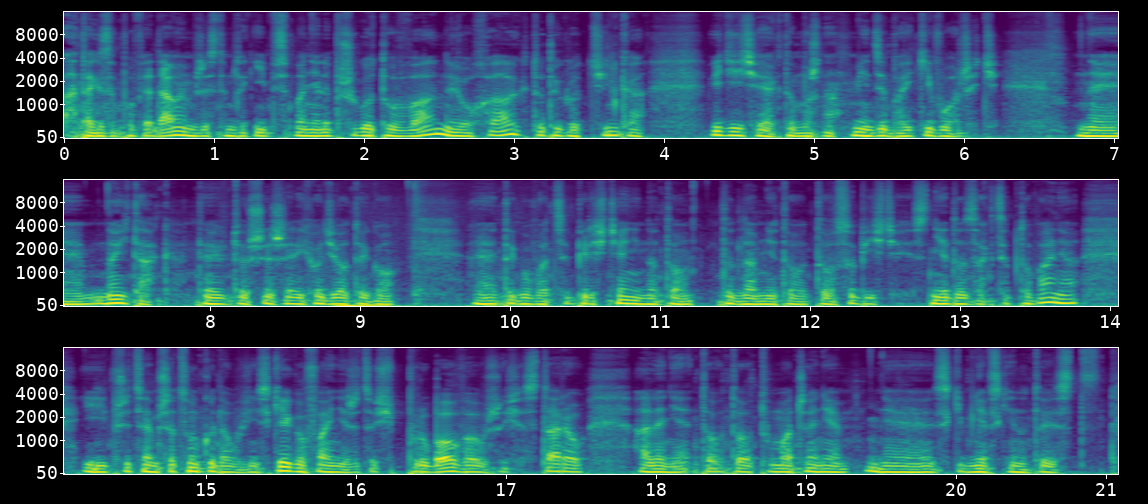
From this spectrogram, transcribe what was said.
a tak zapowiadałem, że jestem taki wspaniale przygotowany, ochach, do tego odcinka. Widzicie, jak to można między bajki włożyć. E, no i tak, to już jeżeli chodzi o tego, e, tego Władcę Pierścieni, no to, to dla mnie to, to osobiście jest nie do zaakceptowania i przy całym szacunku dla Łuzińskiego, fajnie, że coś próbował, że się starał, ale nie, to, to tłumaczenie e, Skibniewskie, no to jest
